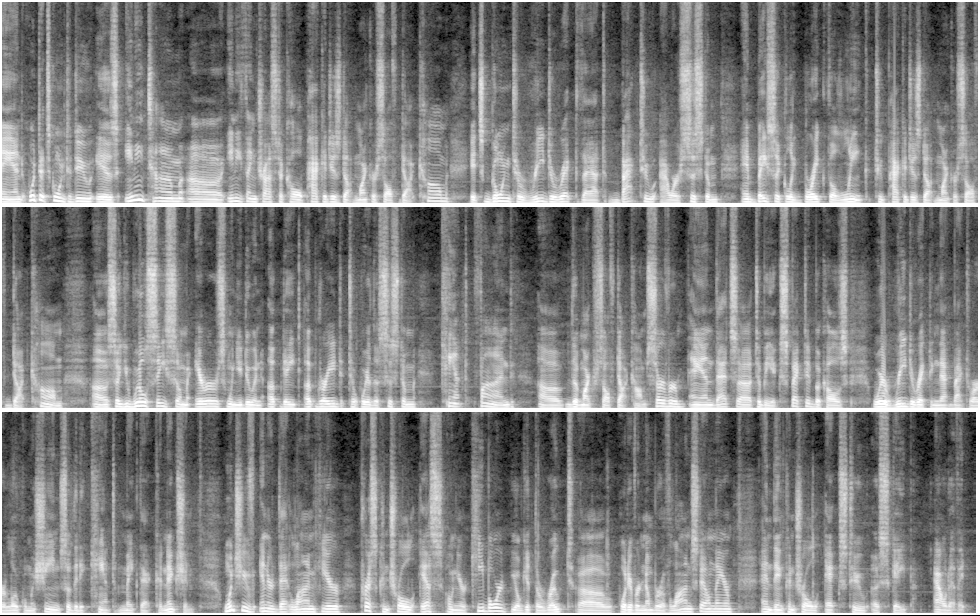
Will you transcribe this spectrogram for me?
And what that's going to do is anytime uh, anything tries to call packages.microsoft.com, it's going to redirect that back to our system and basically break the link to packages.microsoft.com. Uh, so you will see some errors when you do an update upgrade to where the system can't find uh, the Microsoft.com server, and that's uh, to be expected because we're redirecting that back to our local machine so that it can't make that connection. Once you've entered that line here, press Control S on your keyboard. You'll get the wrote, uh, whatever number of lines down there, and then Control X to escape out of it.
